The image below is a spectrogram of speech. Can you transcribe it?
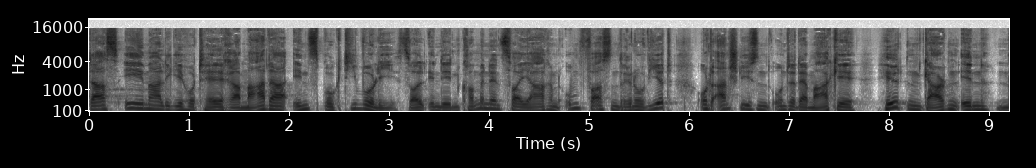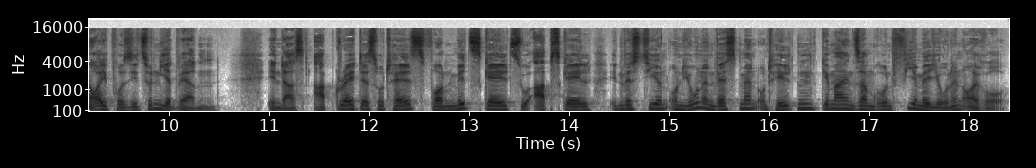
Das ehemalige Hotel Ramada Innsbruck-Tivoli soll in den kommenden zwei Jahren umfassend renoviert und anschließend unter der Marke Hilton Garden Inn neu positioniert werden. In das Upgrade des Hotels von Midscale zu Upscale investieren Union Investment und Hilton gemeinsam rund 4 Millionen Euro.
